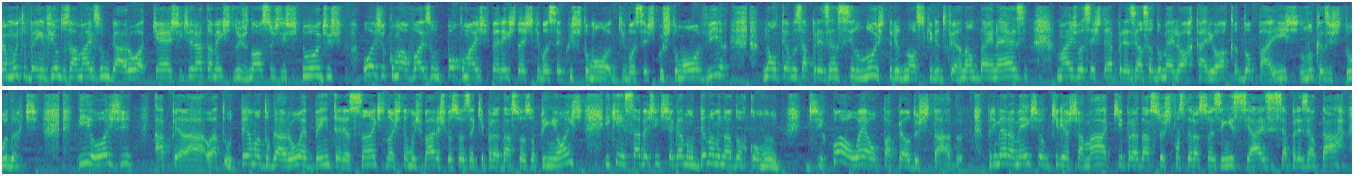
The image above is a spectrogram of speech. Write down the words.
galera, muito bem-vindos a mais um Garoa Cast, diretamente dos nossos estúdios. Hoje com uma voz um pouco mais diferente das que, você costumam, que vocês costumam ouvir. Não temos a presença ilustre do nosso querido Fernando Dainese, mas vocês têm a presença do melhor carioca do país, Lucas Studart. E hoje a, a, a, o tema do Garoa é bem interessante. Nós temos várias pessoas aqui para dar suas opiniões e quem sabe a gente chegar num denominador comum de qual é o papel do Estado. Primeiramente, eu queria chamar aqui para dar suas considerações iniciais e se apresentar.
